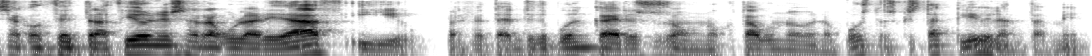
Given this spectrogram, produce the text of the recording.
esa concentración, esa regularidad y perfectamente te pueden caer esos a un octavo, un noveno puesto. Es que está Cleveland también.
